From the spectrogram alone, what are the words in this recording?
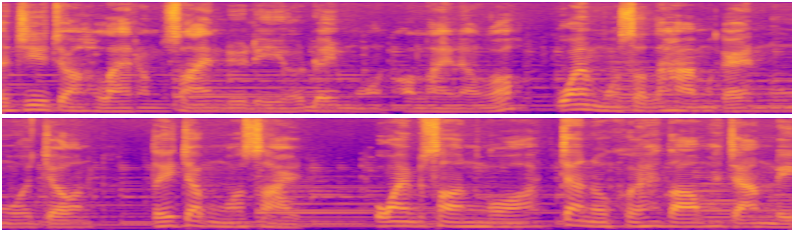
អជីចងឡៃរំសាយឌីឌីដេម៉ុនអនឡាញងពួយមកសតហាមកែនូចនតេចាប់ងសៃពួយបសនងចានុខុយតមចាំឌី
